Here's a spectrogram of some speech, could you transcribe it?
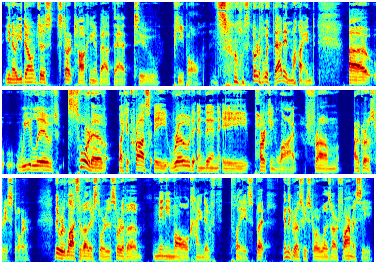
You know, you don't just start talking about that to people. So sort of with that in mind, uh, we lived sort of like across a road and then a parking lot from our grocery store. There were lots of other stores. It was sort of a mini mall kind of place, but in the grocery store was our pharmacy.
